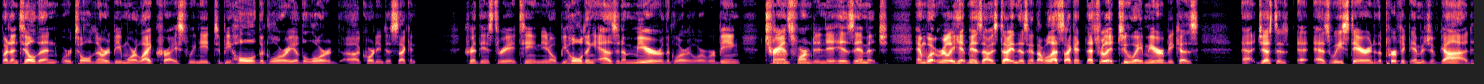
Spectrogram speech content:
But until then, we're told in order to be more like Christ, we need to behold the glory of the Lord, uh, according to Second Corinthians three eighteen. You know, beholding as in a mirror the glory of the Lord, we're being transformed into His image. And what really hit me as I was studying this, I thought, well, that's like a that's really a two way mirror because uh, just as as we stare into the perfect image of God,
